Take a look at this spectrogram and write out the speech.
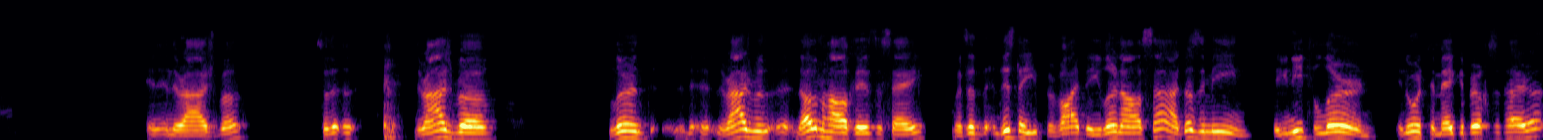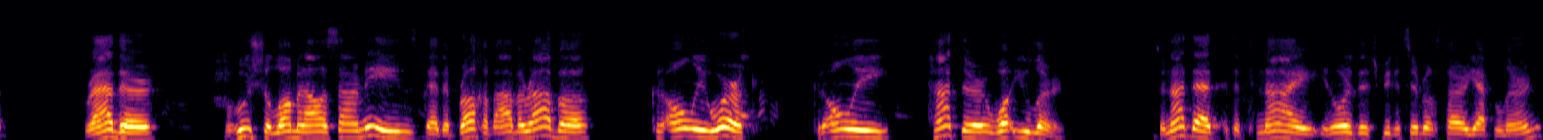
in, in the Rajba. So the, the Rajba learned, the, the Rajba, the other Mahalach is to say, this that you provide, that you learn al asar, doesn't mean that you need to learn in order to make a Berachos Taira. Rather, Mahu Shalom and Alasar means that the brach of Avarabba could only work, could only patter what you learn. So not that it's a Tanai, in order should be considered Brachas Torah, you have to learn.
